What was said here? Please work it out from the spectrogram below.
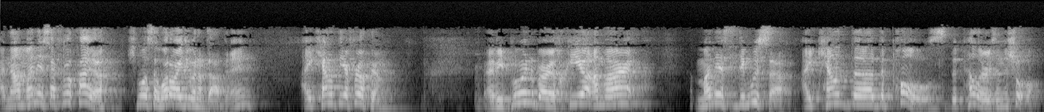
Anamanis Afrokaya. Shmuel said, what do I do when I'm davening? I count the Afrokim. Rabbi Bun Baruchia Amar, Manis Dimusa. I count the, the poles, the pillars in the shul.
